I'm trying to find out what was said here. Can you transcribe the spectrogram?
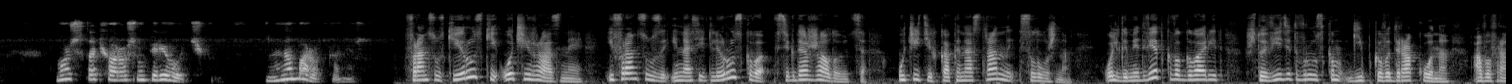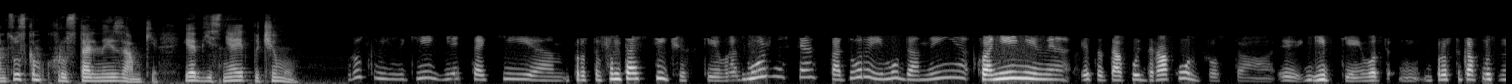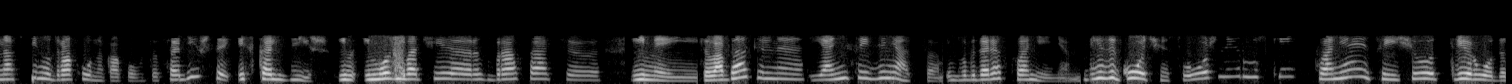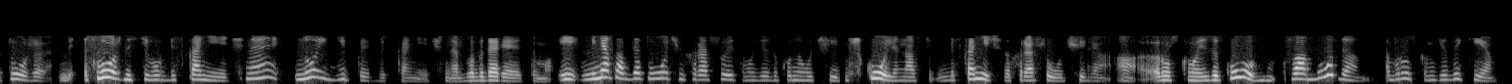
может стать хорошим переводчиком. Ну и наоборот, конечно. Французский и русский очень разные. И французы, и носители русского всегда жалуются. Учить их как иностранный сложно. Ольга Медведкова говорит, что видит в русском гибкого дракона, а во французском – хрустальные замки. И объясняет, почему. В русском языке есть такие просто фантастические возможности, которые ему даны склонениями. Это такой дракон просто э, гибкий. Вот просто как вот на спину дракона какого-то садишься и скользишь. И, и можно вообще разбросать э, имя и прилагательное, и они соединятся благодаря склонениям. Язык очень сложный русский, склоняется еще три рода тоже. Сложность его бесконечная, но и гибкость бесконечная благодаря этому. И меня когда-то очень хорошо этому языку научили. В школе нас бесконечно хорошо учили а, русскому языку. Свобода в русском языке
